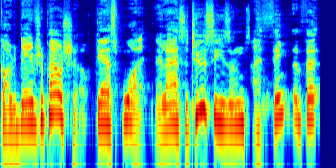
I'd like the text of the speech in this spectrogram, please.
called The Dave Chappelle Show. Guess what? It lasted two seasons. I think the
